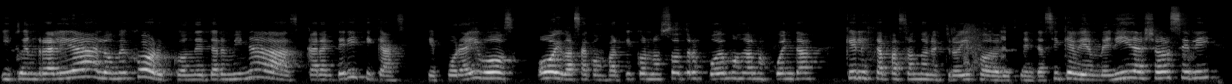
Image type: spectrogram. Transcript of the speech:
y que en realidad a lo mejor con determinadas características que por ahí vos hoy vas a compartir con nosotros, podemos darnos cuenta qué le está pasando a nuestro hijo adolescente. Así que bienvenida, Jorsely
